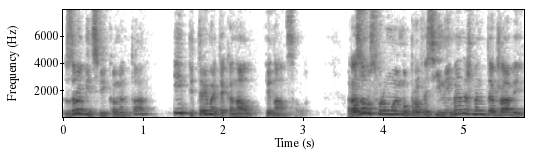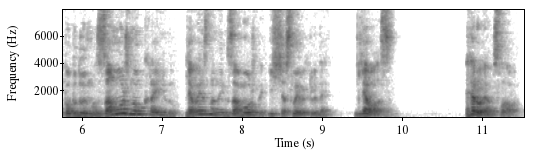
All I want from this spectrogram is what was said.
зробіть свій коментар і підтримайте канал фінансово. Разом сформуємо професійний менеджмент в державі і побудуємо заможну Україну для визнаних, заможних і щасливих людей. Для вас. Героям слава!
